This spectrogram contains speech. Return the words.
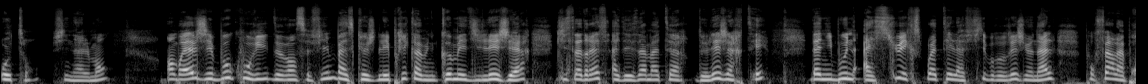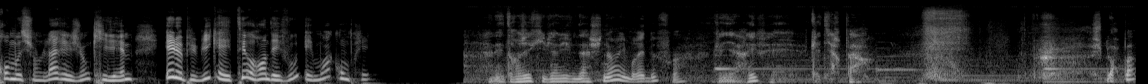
autant finalement. En bref, j'ai beaucoup ri devant ce film parce que je l'ai pris comme une comédie légère qui s'adresse à des amateurs de légèreté. Danny Boone a su exploiter la fibre régionale pour faire la promotion de la région qu'il aime et le public a été au rendez-vous et moi compris. Un étranger qui vient vivre d'Achenor, il brille deux fois. Quand il arrive et quand il repart. Je pleure pas.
